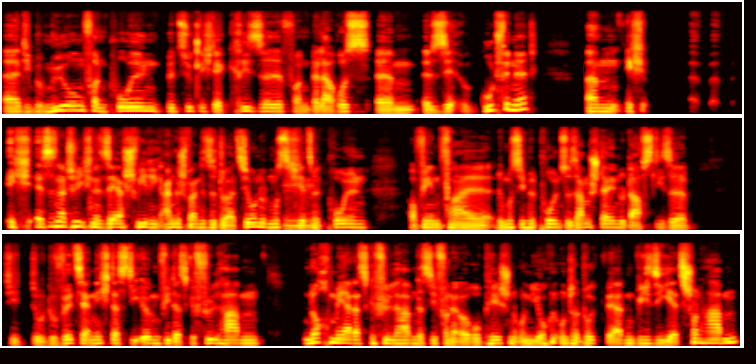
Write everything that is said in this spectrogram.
äh, die Bemühungen von Polen bezüglich der Krise von Belarus ähm, sehr gut findet. Ähm, ich, äh, ich, es ist natürlich eine sehr schwierige, angespannte Situation. Du musst dich Mhm. jetzt mit Polen auf jeden Fall, du musst dich mit Polen zusammenstellen. Du darfst diese, die, du, du willst ja nicht, dass die irgendwie das Gefühl haben, noch mehr das Gefühl haben, dass sie von der Europäischen Union unterdrückt werden, wie sie jetzt schon haben.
